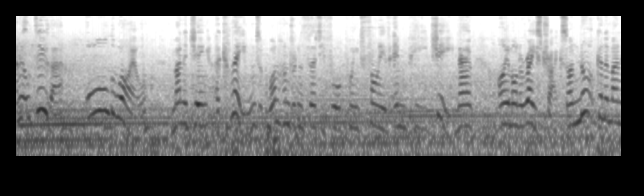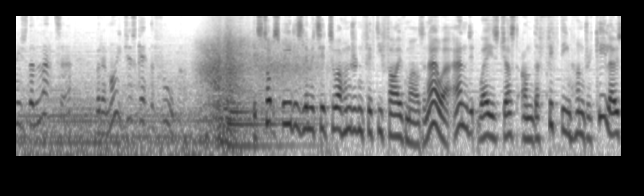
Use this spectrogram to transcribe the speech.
And it'll do that all the while managing a claimed 134.5 mpg. Now, I'm on a racetrack, so I'm not going to manage the latter, but I might just get the former. Its top speed is limited to 155 miles an hour, and it weighs just under 1500 kilos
